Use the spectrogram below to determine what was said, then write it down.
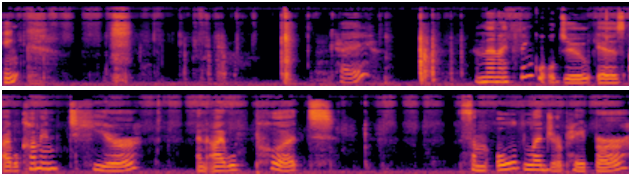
ink. Okay. And then I think what we'll do is I will come in here and I will put some old ledger paper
